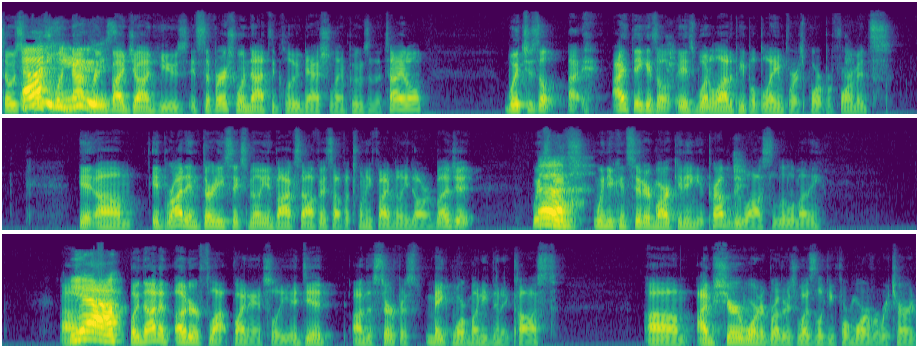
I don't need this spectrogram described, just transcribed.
So it's the John first one not written by John Hughes. It's the first one not to include National Lampoons in the title, which is a I, I think is a, is what a lot of people blame for its poor performance. It um it brought in 36 million box office off a 25 million dollar budget, which Ugh. means when you consider marketing, it probably lost a little money. Um, yeah, but not an utter flop financially. It did on the surface make more money than it cost. Um, I'm sure Warner Brothers was looking for more of a return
